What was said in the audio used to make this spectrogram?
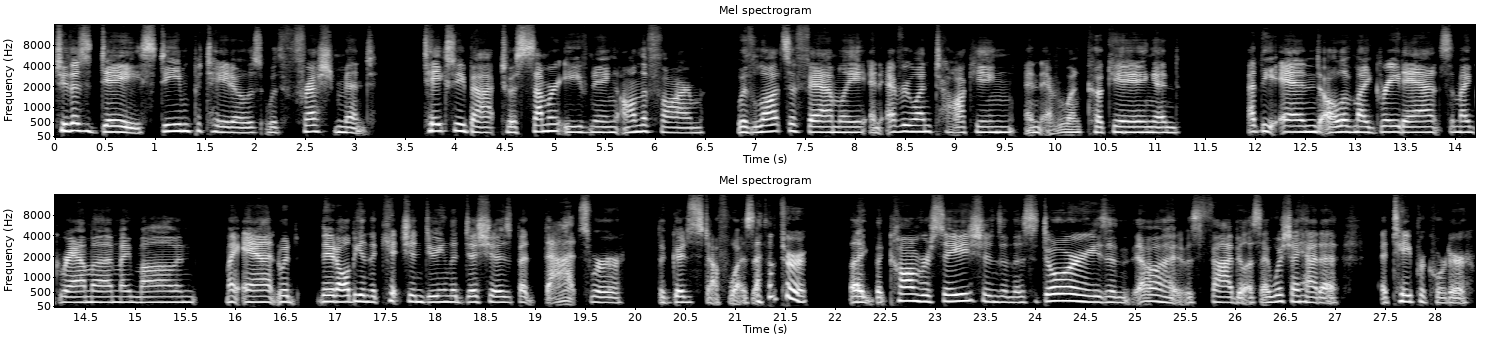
To this day, steamed potatoes with fresh mint takes me back to a summer evening on the farm with lots of family and everyone talking and everyone cooking and at the end, all of my great aunts and my grandma and my mom and my aunt would, they'd all be in the kitchen doing the dishes. But that's where the good stuff was after like the conversations and the stories. And oh, it was fabulous. I wish I had a, a tape recorder.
